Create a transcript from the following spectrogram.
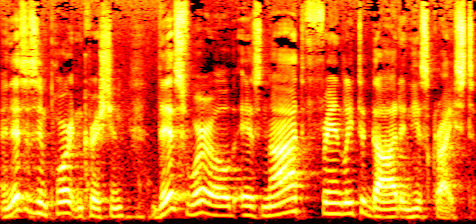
and this is important, Christian, this world is not friendly to God and His Christ.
